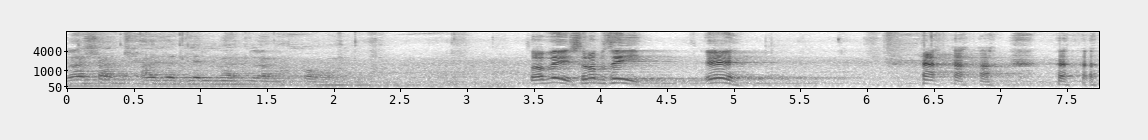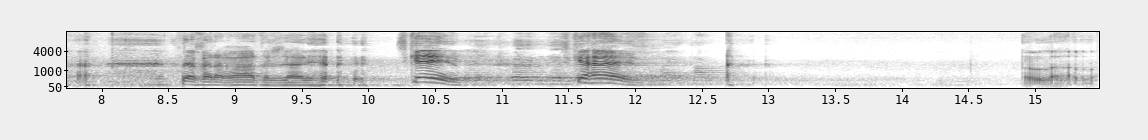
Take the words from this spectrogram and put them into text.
لا صارت حاجة ديال الماكله محطوطه صافي شربتي إيه. دابا راه غادر جاني اش كاين اش كاين الله. الله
